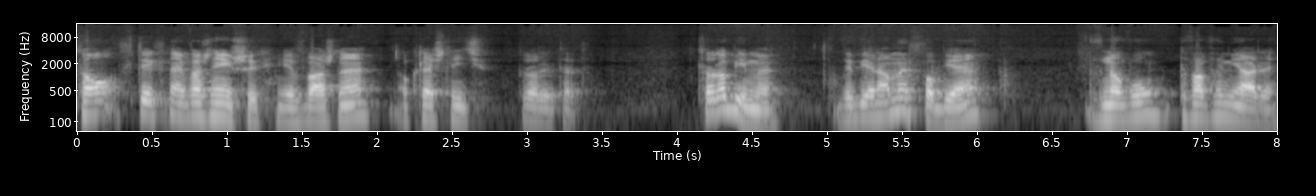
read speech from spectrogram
to w tych najważniejszych jest ważne określić priorytet. Co robimy? Wybieramy sobie znowu dwa wymiary.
